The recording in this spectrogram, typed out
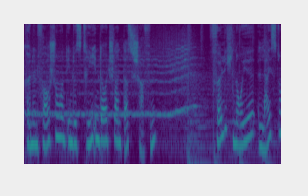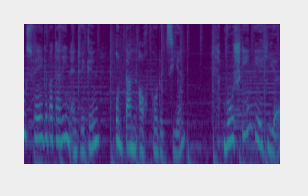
Können Forschung und Industrie in Deutschland das schaffen? Völlig neue, leistungsfähige Batterien entwickeln und dann auch produzieren? Wo stehen wir hier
